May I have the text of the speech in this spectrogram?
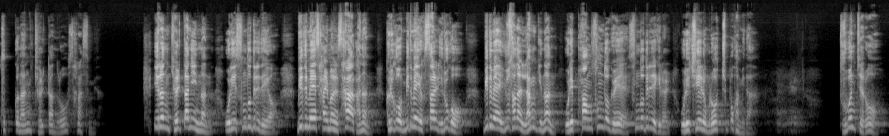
굳건한 결단으로 살았습니다. 이런 결단이 있는 우리 성도들이 되어 믿음의 삶을 살아가는 그리고 믿음의 역사를 이루고 믿음의 유산을 남기는 우리 포항 성도교회 성도들이 되기를 우리 주의 이름으로 축복합니다. 두 번째로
